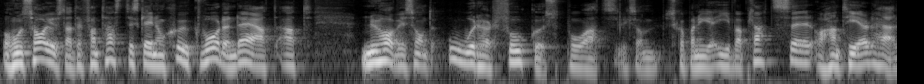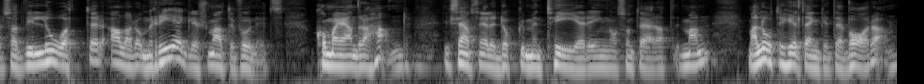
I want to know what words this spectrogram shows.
Och hon sa just att det fantastiska inom sjukvården det är att, att nu har vi sånt oerhört fokus på att liksom skapa nya IVA-platser och hantera det här så att vi låter alla de regler som alltid funnits komma i andra hand. Exempelvis när det gäller dokumentering och sånt där. Att man, man låter helt enkelt det vara.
